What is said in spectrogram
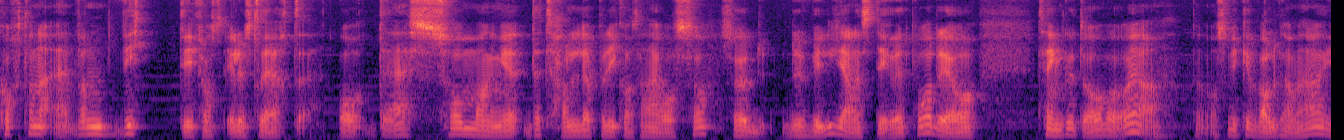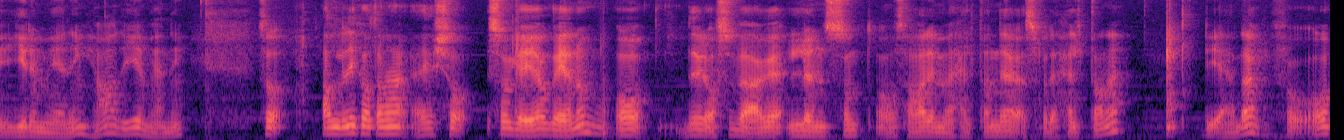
kortene er vanvittig flott illustrerte. Og det er så mange detaljer på de kortene her også, så du, du vil gjerne stirre litt på det og tenke litt over Å ja, hvilke valg har vi her? Gir det mening? Ja, det gir mening. Så alle de kortene her er så, så gøye å gå gjennom, og det vil også være lønnsomt å ta det med heltene deres, for det er heltene de er der for å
